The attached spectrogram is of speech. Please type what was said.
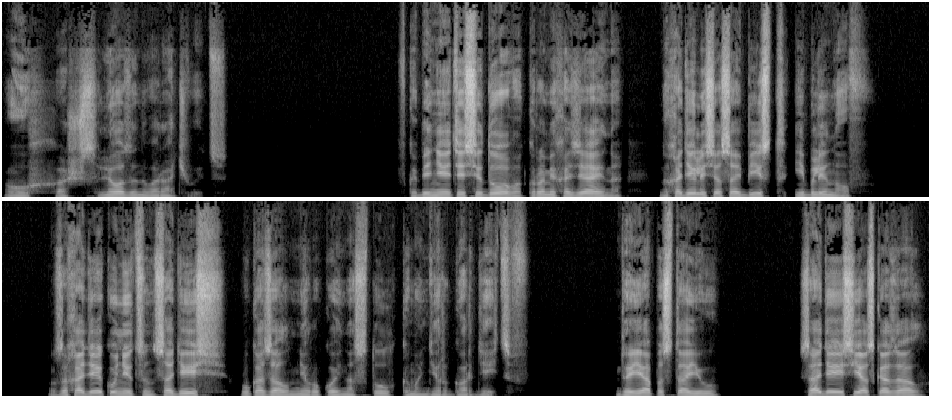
Ух, аж слезы наворачиваются. В кабинете Седова, кроме хозяина, — находились особист и Блинов. — Заходи, Куницын, садись, — указал мне рукой на стул командир гвардейцев. — Да я постою. — Садись, — я сказал.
